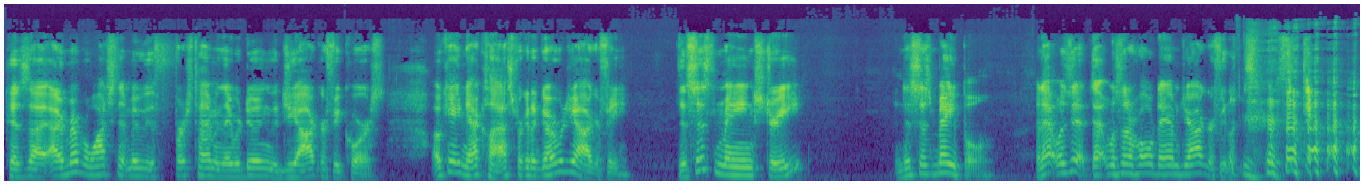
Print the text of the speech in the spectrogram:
because I, I remember watching that movie the first time and they were doing the geography course. Okay, now class, we're going to go over geography. This is Main Street, and this is Maple, and that was it. That was their whole damn geography lesson.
